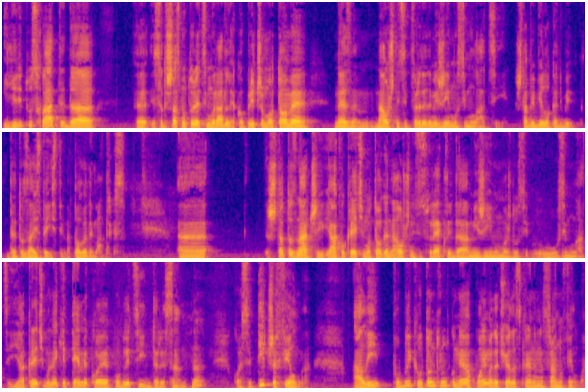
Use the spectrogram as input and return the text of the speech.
I ljudi tu shvate da, e, sad šta smo tu recimo uradili, ako pričamo o tome, ne znam, naučnici tvrde da mi živimo u simulaciji. Šta bi bilo kad bi, da je to zaista istina? Pogledaj Matrix. E, šta to znači? Ako krećemo od toga, naučnici su rekli da mi živimo možda u, u simulaciji. Ja krećemo neke teme koja je publici interesantna, koja se tiče filma, ali publika u tom trenutku nema pojma da ću ja da skrenem na stranu filma.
